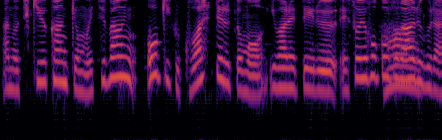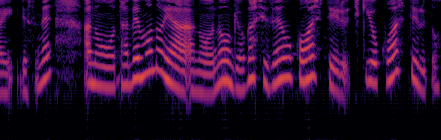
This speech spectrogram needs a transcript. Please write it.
あの地球環境も一番大きく壊しているとも言われているえそういう報告があるぐらいですね。あの食べ物やあの農業が自然を壊している地球を壊していると。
